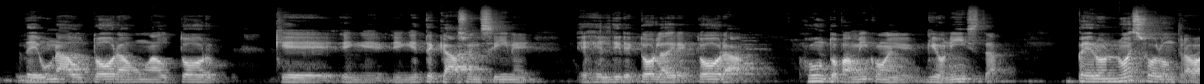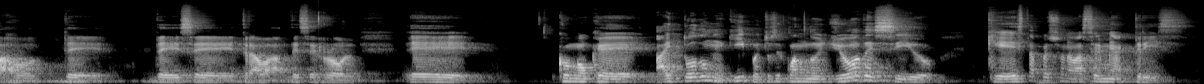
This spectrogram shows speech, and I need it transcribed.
de una autora o un autor que en, en este caso en cine es el director, la directora junto para mí con el guionista, pero no es solo un trabajo de, ese, trabajo, de ese rol. Eh, como que hay todo un equipo, entonces cuando yo decido que esta persona va a ser mi actriz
